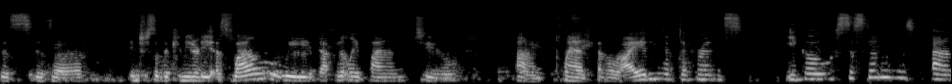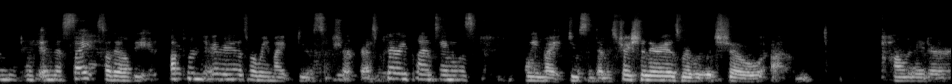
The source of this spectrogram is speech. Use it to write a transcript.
this is a interest of the community as well. We definitely plan to um, plant a variety of different ecosystems um, within the site. So there'll be upland areas where we might do some shortgrass prairie plantings. We might do some demonstration areas where we would show um, pollinator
